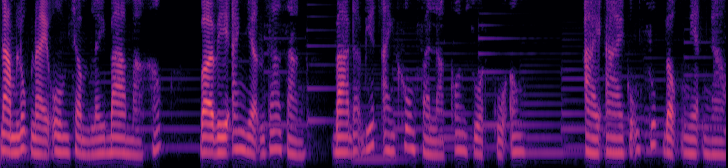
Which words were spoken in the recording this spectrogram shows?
Nam lúc này ôm chầm lấy ba mà khóc, bởi vì anh nhận ra rằng ba đã biết anh không phải là con ruột của ông. Ai ai cũng xúc động nghẹn ngào.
